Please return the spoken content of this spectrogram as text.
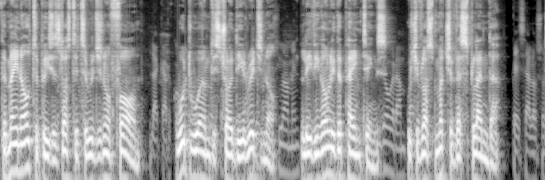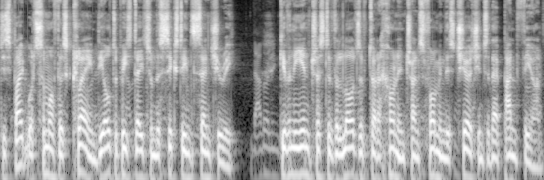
The main altarpiece has lost its original form. Woodworm destroyed the original, leaving only the paintings, which have lost much of their splendor. Despite what some authors claim, the altarpiece dates from the 16th century. Given the interest of the lords of Torrejon in transforming this church into their pantheon,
